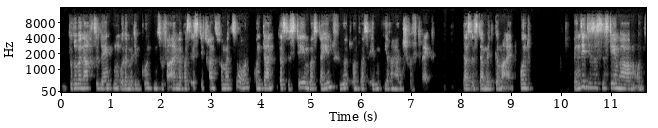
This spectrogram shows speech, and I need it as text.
darüber nachzudenken oder mit dem Kunden zu vereinbaren, was ist die Transformation und dann das System, was dahin führt und was eben Ihre Handschrift trägt. Das ist damit gemeint. Und wenn Sie dieses System haben und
